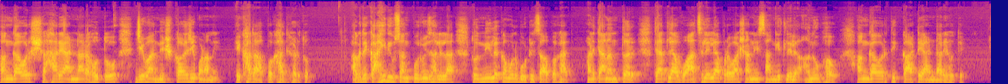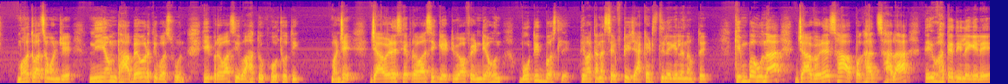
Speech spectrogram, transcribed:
अंगावर शहारे आणणारा होतो जेव्हा निष्काळजीपणाने एखादा अपघात घडतो. अगदी काही दिवसांपूर्वी झालेला तो नीलकमल बोटीचा अपघात आणि त्यानंतर त्यातल्या वाचलेल्या प्रवाशांनी सांगितलेले अनुभव अंगावरती काटे आणणारे होते. महत्त्वाचं म्हणजे नियम धाब्यावरती बसवून ही प्रवासी वाहतूक होत होती. म्हणजे ज्यावेळेस हे प्रवासी गेटवे ऑफ इंडियाहून बोटीत बसले तेव्हा त्यांना सेफ्टी जॅकेट्स दिले गेले नव्हते. किंबहुना ज्या वेळेस हा अपघात झाला तेव्हा ते दिले गेले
